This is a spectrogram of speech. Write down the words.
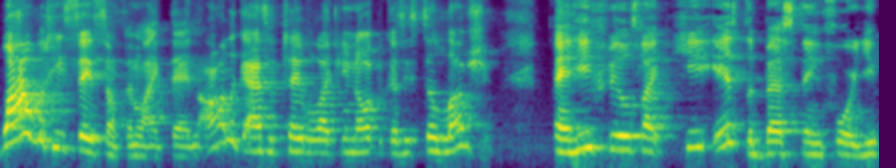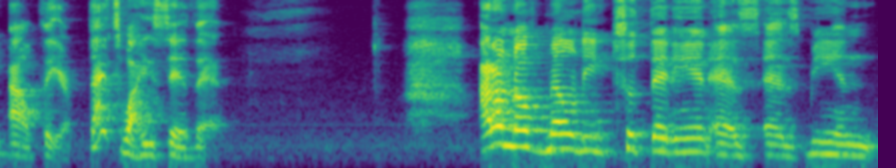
Why would he say something like that? And all the guys at the table, like, you know because he still loves you. And he feels like he is the best thing for you out there. That's why he said that. I don't know if Melody took that in as as being,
